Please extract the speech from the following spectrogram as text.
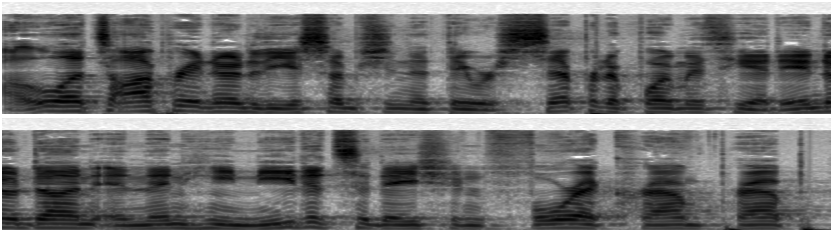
let's operate under the assumption that they were separate appointments. He had endo done, and then he needed sedation for a crown prep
